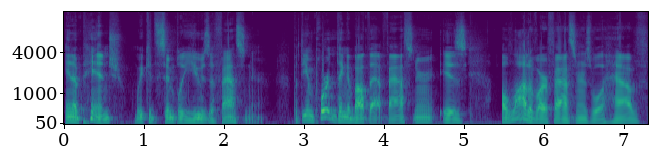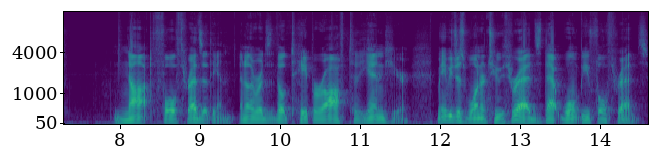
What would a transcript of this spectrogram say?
in a pinch, we could simply use a fastener. But the important thing about that fastener is a lot of our fasteners will have not full threads at the end. In other words, they'll taper off to the end here. Maybe just one or two threads that won't be full threads.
